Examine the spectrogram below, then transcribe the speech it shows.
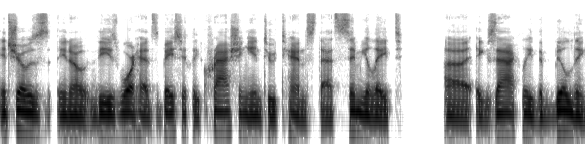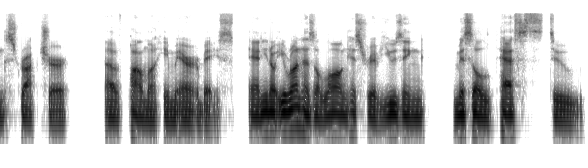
it shows, you know, these warheads basically crashing into tents that simulate uh, exactly the building structure of Palmachim Air Base. And you know, Iran has a long history of using missile tests to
